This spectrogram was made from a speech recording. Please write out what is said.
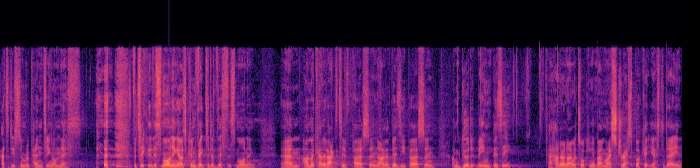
I had to do some repenting on this. Particularly this morning, I was convicted of this this morning. Um, I'm a kind of active person, I'm a busy person. I'm good at being busy. Uh, Hannah and I were talking about my stress bucket yesterday, and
